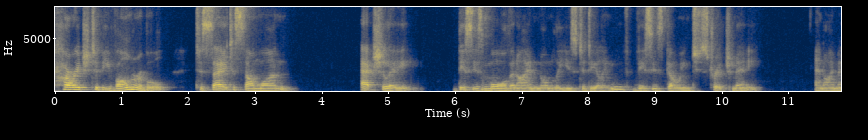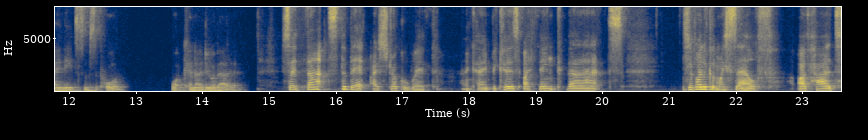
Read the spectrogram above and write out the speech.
courage to be vulnerable to say to someone, actually, this is more than I am normally used to dealing with. This is going to stretch me, and I may need some support. What can I do about it? So that's the bit I struggle with. Okay. Because I think that, so if I look at myself, I've had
